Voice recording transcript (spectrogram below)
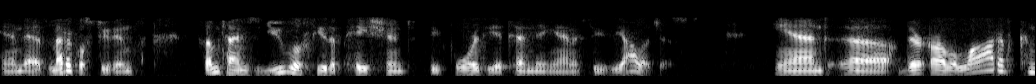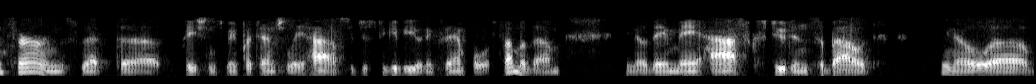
And as medical students, sometimes you will see the patient before the attending anesthesiologist. And uh, there are a lot of concerns that uh, patients may potentially have. So just to give you an example of some of them, you know, they may ask students about, you know, uh,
